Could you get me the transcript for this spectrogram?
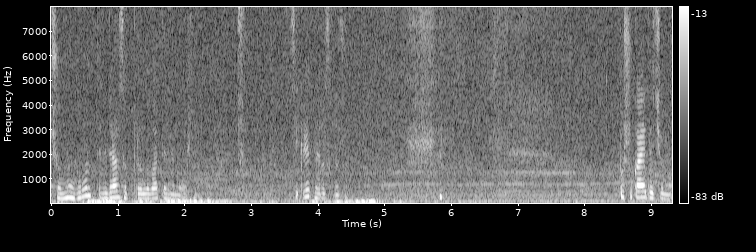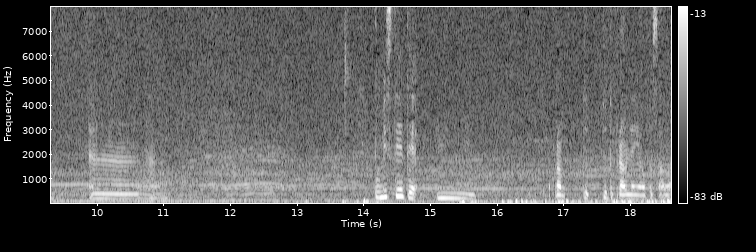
чому ґрунт відразу проливати не можна. Секрет не розкажу. Пошукайте чому. Е, Помістити. Тут, правильно я описала.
